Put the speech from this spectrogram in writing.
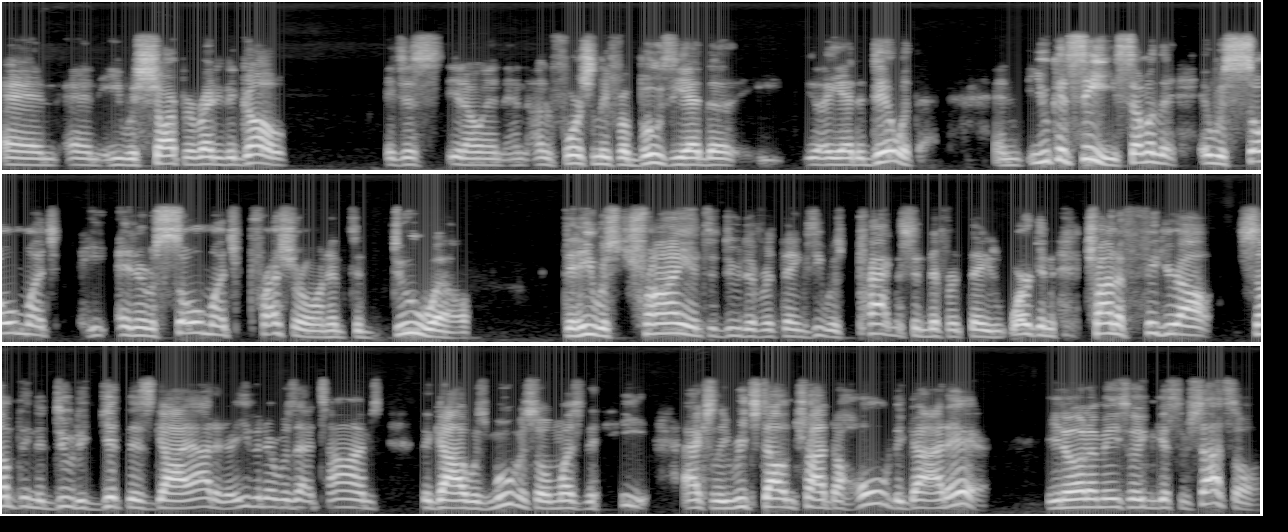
And and he was sharp and ready to go. It just, you know, and, and unfortunately for Boots, he had to you know, he had to deal with that. And you could see some of the it was so much he and there was so much pressure on him to do well that he was trying to do different things. He was practicing different things, working, trying to figure out something to do to get this guy out of there. Even there was at times the guy was moving so much that he actually reached out and tried to hold the guy there. You know what I mean? So he can get some shots off.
